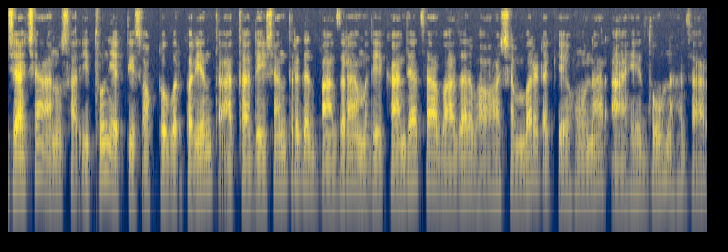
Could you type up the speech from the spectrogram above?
ज्याच्या अनुसार इथून एकतीस ऑक्टोबरपर्यंत आता देशांतर्गत बाजारामध्ये कांद्याचा बाजारभाव हा शंभर टक्के होणार आहे दोन हजार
